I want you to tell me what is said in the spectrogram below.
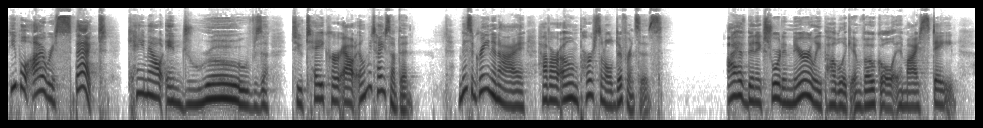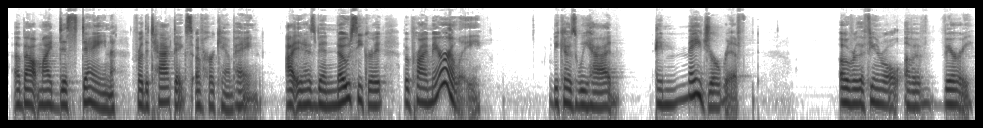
People I respect came out in droves to take her out. And let me tell you something. Miss Greene and I have our own personal differences. I have been extraordinarily public and vocal in my state about my disdain for the tactics of her campaign. I, it has been no secret, but primarily because we had a major rift over the funeral of a very,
